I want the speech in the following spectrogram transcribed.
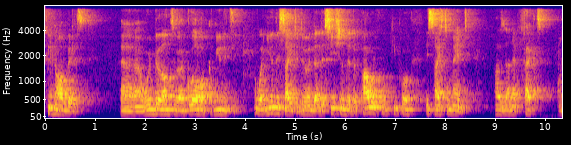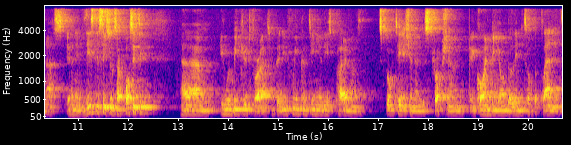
in all this. Uh, we belong to a global community. What you decide to do and the decision that the powerful people decide to make has an effect on us. And if these decisions are positive, um, it will be good for us. But if we continue this pattern of exploitation and destruction and going beyond the limits of the planet,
